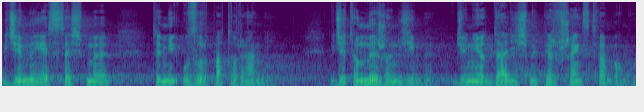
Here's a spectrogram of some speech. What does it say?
gdzie my jesteśmy tymi uzurpatorami, gdzie to my rządzimy, gdzie nie oddaliśmy pierwszeństwa Bogu.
